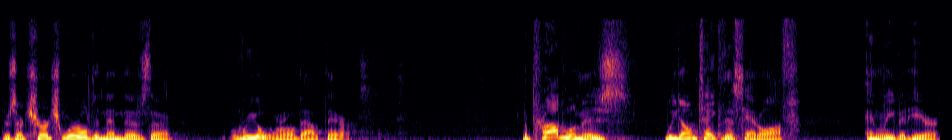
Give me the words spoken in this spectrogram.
There's our church world, and then there's the real world out there. The problem is we don't take this head off and leave it here.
